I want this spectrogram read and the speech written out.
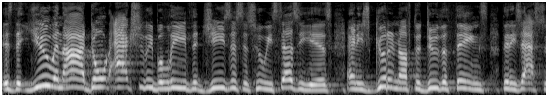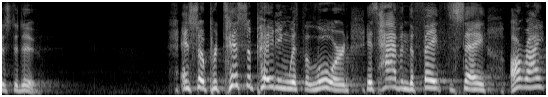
is that you and I don't actually believe that Jesus is who he says he is and he's good enough to do the things that he's asked us to do. And so participating with the Lord is having the faith to say, all right,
